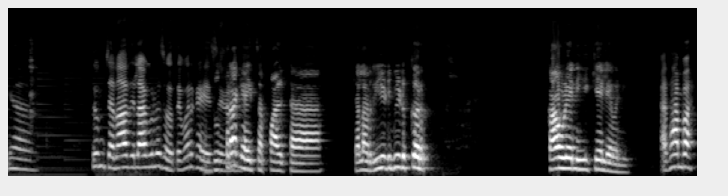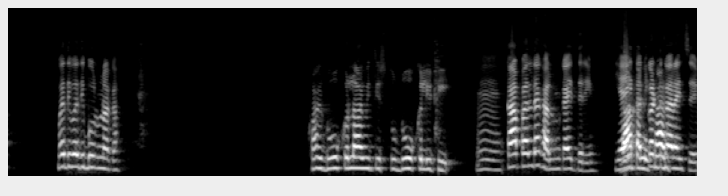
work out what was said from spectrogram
या. तुमच्या नादी लागूनच होते बरं का हे दुसरा सगळं. घ्यायचा पालटा. त्याला रीड बीड कर. कावळ्याने ही केल्यावानी आ, थांबा. मध्ये मध्ये बोलू नका. काय डोकं लावितीस तू डोकं लिटी. हम्म, कापायला द्या घालून काहीतरी. या दाताने कट काढ. करायचंय.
